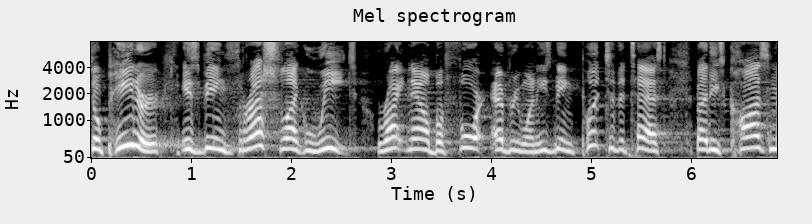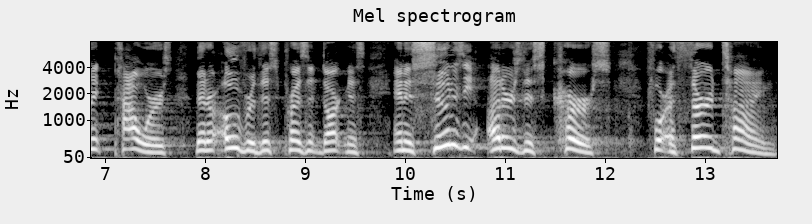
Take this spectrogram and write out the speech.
So Peter is being threshed like wheat right now before everyone. He's being put to the test by these cosmic powers that are over this present darkness. And as soon as he utters this curse for a third time,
